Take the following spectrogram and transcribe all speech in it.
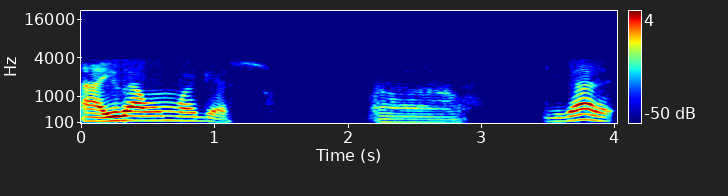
Ah, you got one more guess. Uh, You got it.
